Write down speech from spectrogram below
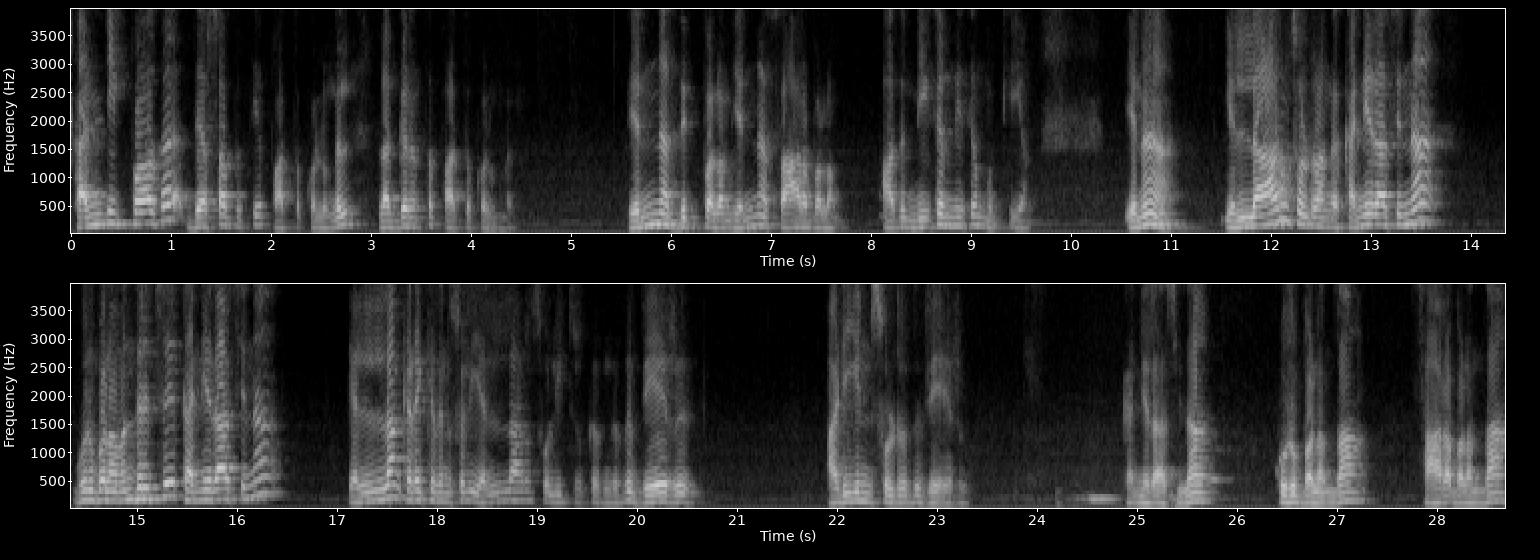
கண்டிப்பாக தசாபத்தியை பார்த்து கொள்ளுங்கள் லக்னத்தை பார்த்து கொள்ளுங்கள். என்ன திக்பலம் என்ன சாரபலம் அது மிக மிக முக்கியம். ஏன்னா எல்லாரும் சொல்கிறாங்க கன்னிராசின்னா குருபலம் வந்துருச்சு கன்னிராசின்னா எல்லாம் கிடைக்குதுன்னு சொல்லி எல்லாரும் சொல்லிட்டு இருக்குங்கிறது வேறு. அடின்னு சொல்கிறது வேறு. கன்னிராசி தான் குருபலம் தான் சாரபலம் தான்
